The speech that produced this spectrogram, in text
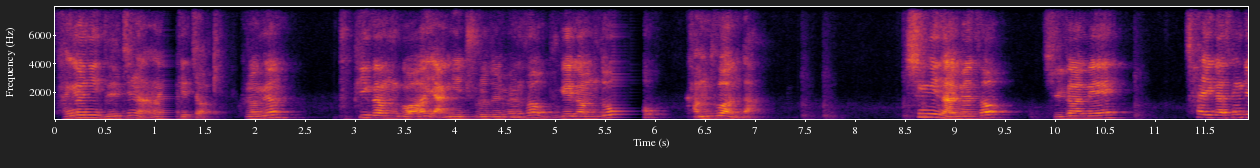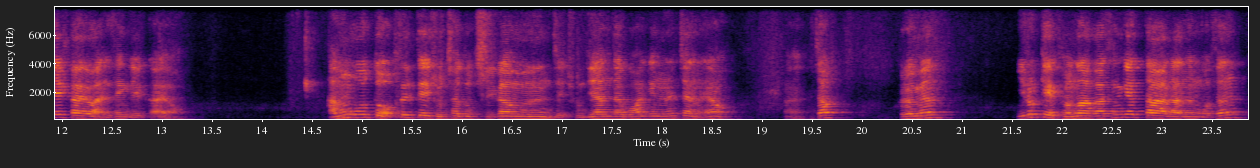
당연히 늘지는 않았겠죠. 그러면 부피감과 양이 줄어들면서 무게감도 감소한다. 층이 나면서 질감에 차이가 생길까요? 안 생길까요? 아무것도 없을 때조차도 질감은 이제 존재한다고 하기는 했잖아요. 아, 그죠? 그러면 이렇게 변화가 생겼다라는 것은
